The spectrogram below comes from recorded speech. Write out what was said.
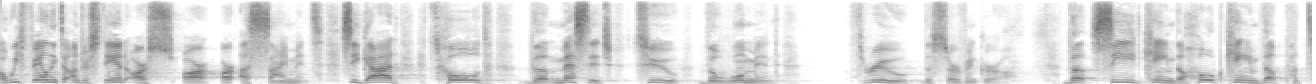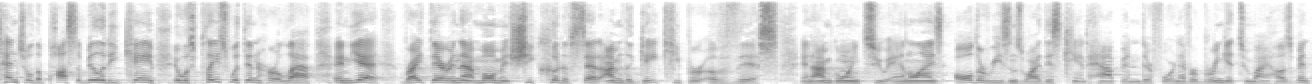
Are we failing to understand our, our, our assignment? See, God told the message to the woman through the servant girl. The seed came, the hope came, the potential, the possibility came. It was placed within her lap. And yet, right there in that moment, she could have said, I'm the gatekeeper of this, and I'm going to analyze all the reasons why this can't happen, therefore, never bring it to my husband.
